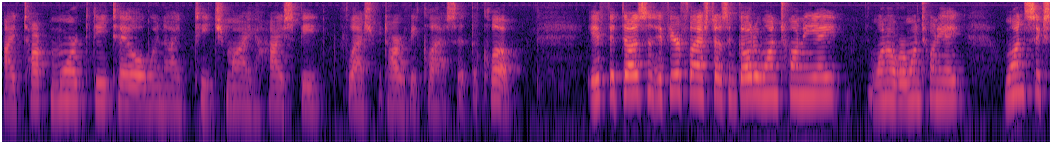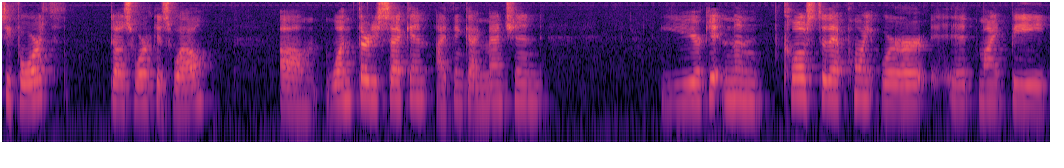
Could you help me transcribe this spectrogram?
I talk more detail when I teach my high-speed flash photography class at the club. If it doesn't, if your flash doesn't go to 128, 1 over 128, 164th does work as well. Um, 132nd, I think I mentioned, you're getting close to that point where it might be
